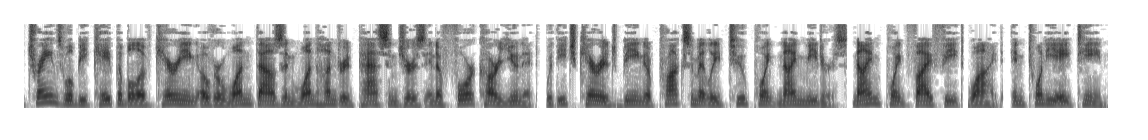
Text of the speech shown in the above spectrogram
trains will be capable of carrying over 1,100 passengers in a four-car unit, with each carriage being approximately 2.9 meters (9.5 feet) wide. In 2018,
